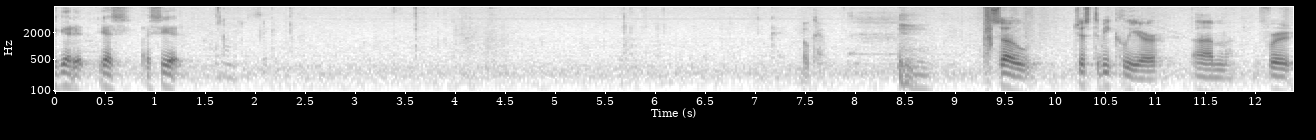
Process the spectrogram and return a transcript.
I get it, yes, I see it. Hold on just a second. Okay. So, just to be clear, um, for,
